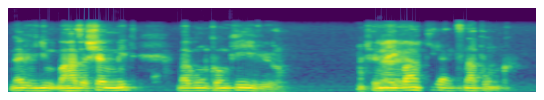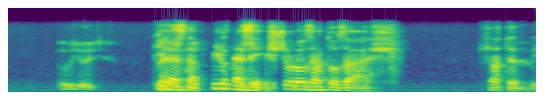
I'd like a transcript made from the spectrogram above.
ne vigyünk ma haza semmit magunkon kívül. Úgyhogy még van 9 napunk. Úgy, úgy. 9 nap filmezés, sorozatozás, stb.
